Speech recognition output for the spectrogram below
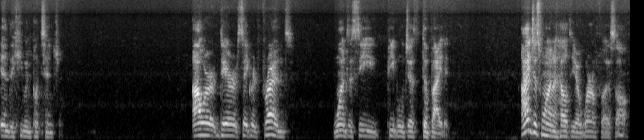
in the human potential. Our dear sacred friends want to see people just divided. I just want a healthier world for us all.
